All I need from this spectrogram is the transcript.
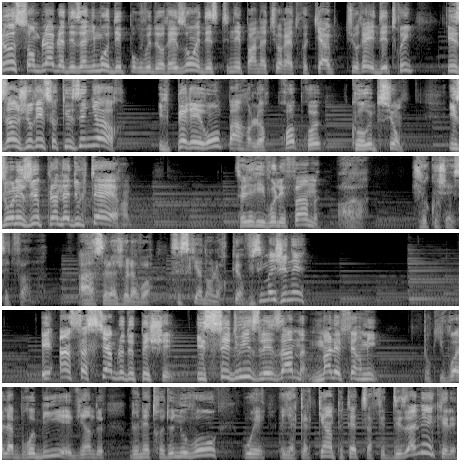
eux, semblables à des animaux dépourvus de raison et destinés par nature à être capturés et détruits, ils injurient ce qu'ils ignorent. Ils périront par leur propre corruption. Ils ont les yeux pleins d'adultère. C'est-à-dire qu'ils voient les femmes, ah, je veux coucher avec cette femme. Ah, celle-là, je vais la voir. C'est ce qu'il y a dans leur cœur. Vous imaginez? Et insatiables de péché, ils séduisent les âmes mal effermies. Donc ils voient la brebis, elle vient de, naître de nouveau, ou il y a quelqu'un, peut-être ça fait des années qu'elle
